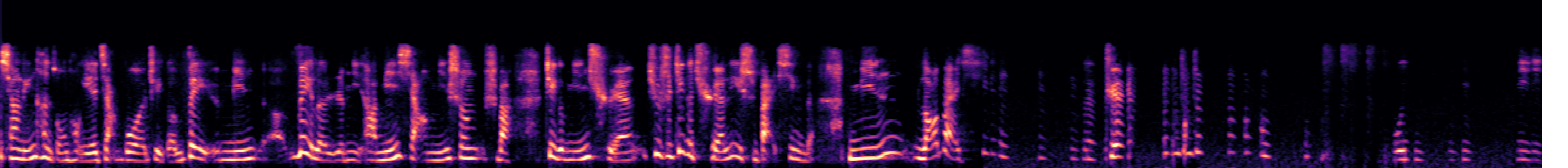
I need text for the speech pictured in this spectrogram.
像林肯总统也讲过，这个为民呃为了人民啊民享民生是吧？这个民权就是这个权利是百姓的，民老百姓权政府你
